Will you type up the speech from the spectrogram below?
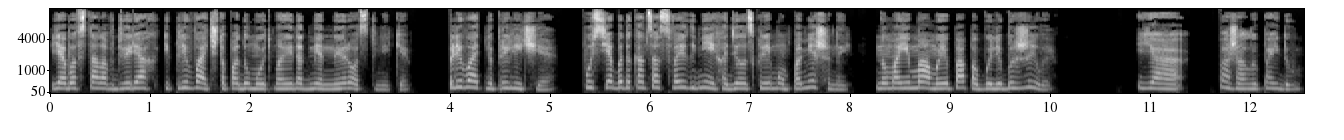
Я бы встала в дверях и плевать, что подумают мои надменные родственники. Плевать на приличие. Пусть я бы до конца своих дней ходила с клеймом помешанной, но мои мама и папа были бы живы. Я, пожалуй, пойду.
